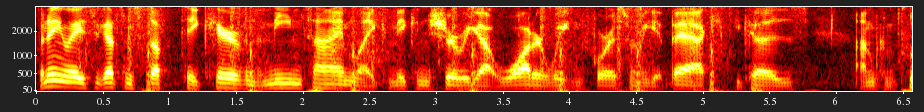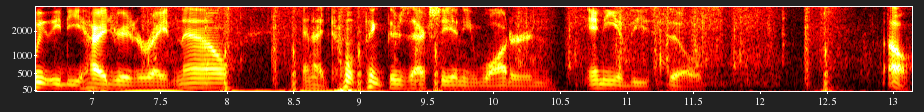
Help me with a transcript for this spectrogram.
But anyways, we got some stuff to take care of in the meantime, like making sure we got water waiting for us when we get back, because I'm completely dehydrated right now, and I don't think there's actually any water in any of these stills. Oh,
